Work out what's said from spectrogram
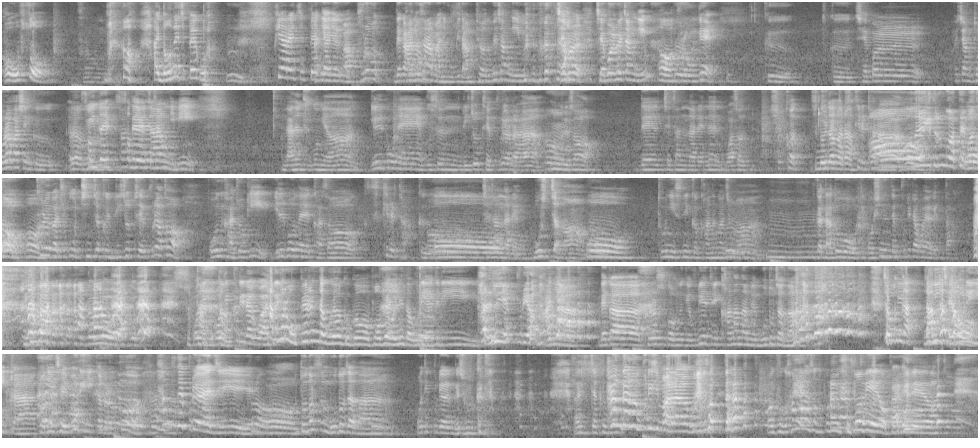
어 없어. 부러운. 아니 너네 집 빼고 음. PR의 집 빼고. 아니 아니 아 부러운 내가 아는. 사람 아니고 우리 남편 회장님 재벌 재벌 회장님 어. 부러운 게그그 재벌 회장 돌아가신 그 어, 선대- 선대 선대 회장. 회장님이 나는 죽으면 일본의 무슨 리조트에 뿌려라. 어. 그래서 내 재산 날에는 와서 실컷 놀다 스키를, 가라. 스키를 타라. 아, 어. 나 얘기 들은 것 같아. 맞아. 어, 어. 그래가지고 진짜 그 리조트에 뿌려서 온 가족이 일본에 가서 스키를 타. 그 어. 재산 날에 멋있잖아. 오. 돈이 있으니까 가능하지만. 음. 그러니까 나도 어디 멋있는데 뿌리라고 해야겠다. 놀러 오라고. 어디 좋다. 어디 뿌리라고 하지? 함부로 못 비린다고요 그거 법에 아니, 걸린다고요. 우리 애들이 발리에 뿌려. 아니야. 내가 그럴 수가 없는 게 우리 애들이 가난하면 못 오잖아. 저그가 거긴 남사 재벌이니까. 거긴 재벌이니까 그렇고 한국에 뿌려야지. 그럼. 어, 돈 없으면 못 오잖아. 음. 어디 뿌리는 게 좋을까? 아 진짜 그거 한강은 뿌리지 마라. 무섭다. 아 그거 한강에서도 뿌리면 한강 진짜 불법이에요. 불법이에요.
